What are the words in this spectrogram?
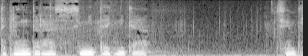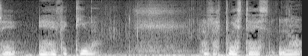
Te preguntarás si mi técnica siempre es efectiva? La respuesta es no.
